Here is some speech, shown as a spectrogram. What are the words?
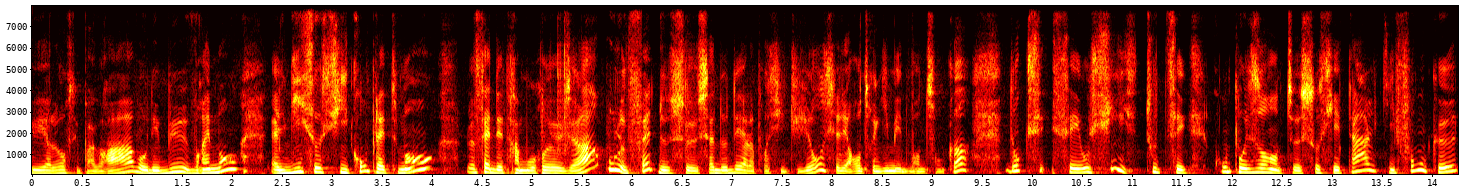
et alors c'est pas grave. Au début, vraiment, elle dissocie complètement le fait d'être amoureuse ou le fait de s'adonner à la prostitution, c'est-à-dire entre guillemets de vendre son corps. Donc c'est aussi toutes ces composantes sociétales qui font que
